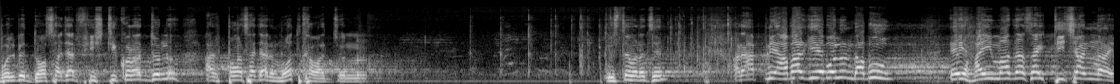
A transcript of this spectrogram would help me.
বলবে দশ হাজার ফিস্টি করার জন্য আর পাঁচ হাজার মদ খাওয়ার জন্য। বুঝতে পারছেন? আর আপনি আবার গিয়ে বলুন, বাবু, এই হাই মাদ্রাসায় টিচার নাই।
